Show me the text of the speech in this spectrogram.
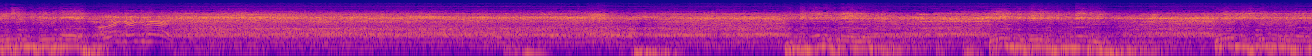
பேசுறது கேக்குதா? நல்லா கேக்குது. அந்த காலத்துல போருக்கு போறதுக்கு முன்னாடி போர்ல ஜெயிக்கிறதுக்காக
